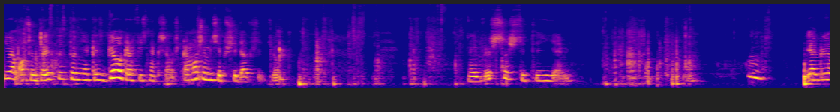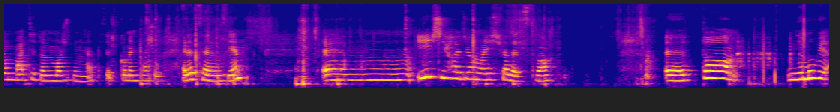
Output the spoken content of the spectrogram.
Nie wiem o czym to jest. To jest pewnie jakaś geograficzna książka. Może mi się przyda w życiu. Najwyższe szczyty Ziemi. Hmm. Jak ją macie, to możecie mi napisać w komentarzu recenzję. I jeśli chodzi o moje świadectwo, e, to nie mówię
